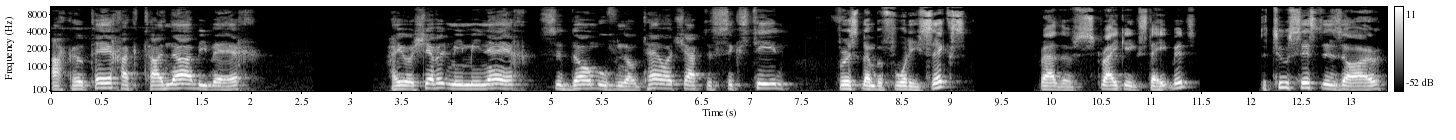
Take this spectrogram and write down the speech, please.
Achotech Haktana Bimech. Hayoshevet Miminech Sodom Uvnotela, chapter 16, verse number 46. Rather striking statement. The two sisters are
